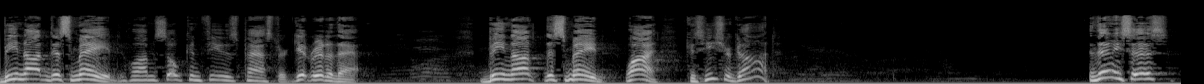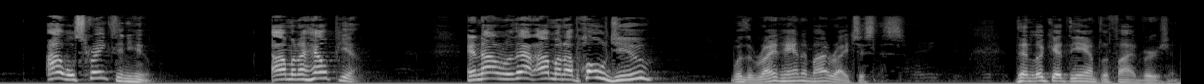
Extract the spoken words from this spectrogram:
Be not dismayed. Well, I'm so confused, Pastor. Get rid of that. Be not dismayed. Why? Because He's your God. And then He says, I will strengthen you. I'm going to help you. And not only that, I'm going to uphold you with the right hand of my righteousness. Then look at the Amplified Version.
